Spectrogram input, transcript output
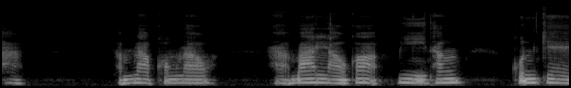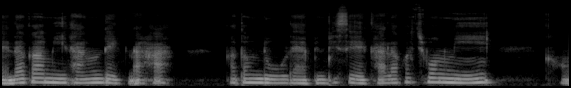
ค่ะสำหรับของเราหาบ้านเราก็มีทั้งคนแก่แล้วก็มีทั้งเด็กนะคะ ก็ต้องดูแลเป็นพิเศษค่ะ แล้วก็ช่วงนี้ของ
